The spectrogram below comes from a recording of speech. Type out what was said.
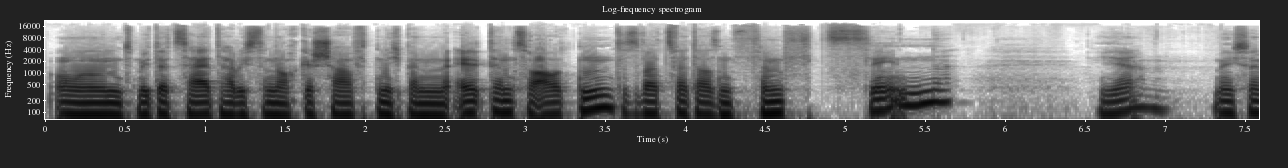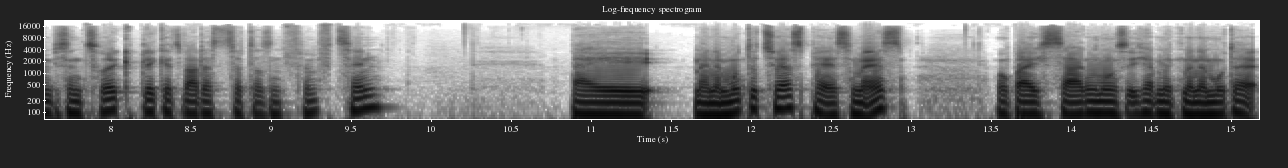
Und mit der Zeit habe ich es dann auch geschafft, mich bei meinen Eltern zu outen. Das war 2015. Ja, wenn ich so ein bisschen zurückblicke, war das 2015. Bei meiner Mutter zuerst per SMS. Wobei ich sagen muss, ich habe mit meiner Mutter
